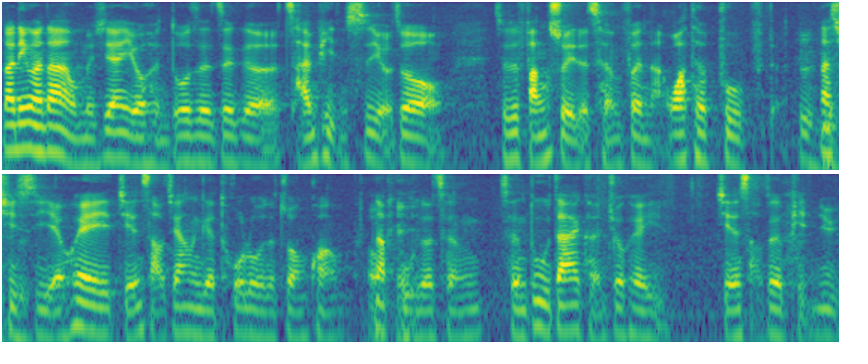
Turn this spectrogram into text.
那另外当然我们现在有很多的这个产品是有这种。就是防水的成分啊，waterproof 的，那其实也会减少这样一个脱落的状况。那补的程程度，大家可能就可以减少这个频率。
